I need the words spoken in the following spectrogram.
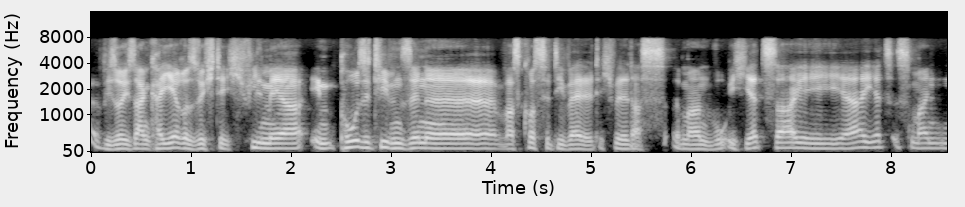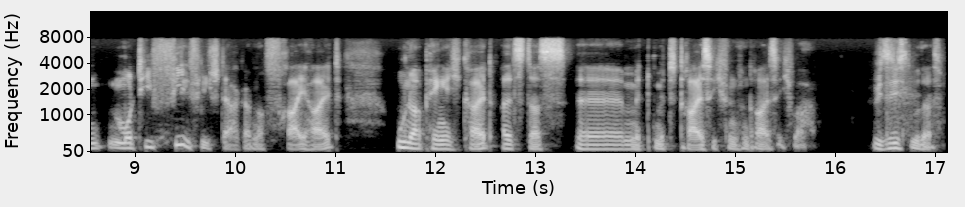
wie soll ich sagen, karrieresüchtig, viel mehr im positiven Sinne, was kostet die Welt? Ich will das immer, wo ich jetzt sage, ja, jetzt ist mein Motiv viel, viel stärker noch Freiheit, Unabhängigkeit, als das äh, mit, mit 30, 35 war. Wie siehst du das?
